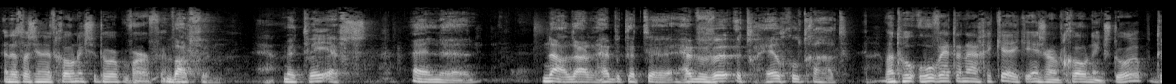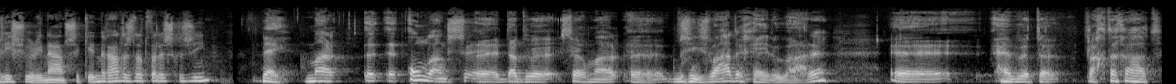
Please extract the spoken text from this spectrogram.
En dat was in het Groningse dorp Warfum? Warfum. Ja. Met twee F's. En nou, daar heb ik het, uh, hebben we het heel goed gehad. Want hoe, werd er naar gekeken in zo'n Groningsdorp? Drie Surinaamse kinderen, hadden ze dat wel eens gezien? Nee, maar uh, uh, ondanks dat we zeg maar bezienswaardigheden waren... hebben we het er prachtig gehad.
